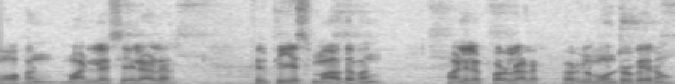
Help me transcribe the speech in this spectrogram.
மோகன் மாநில செயலாளர் திரு பி எஸ் மாதவன் மாநில பொருளாளர். அவர்கள் மூன்று பேரும்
